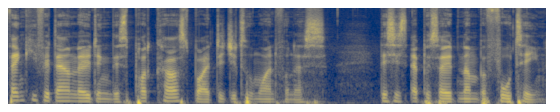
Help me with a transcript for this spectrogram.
Thank you for downloading this podcast by Digital Mindfulness. This is episode number 14.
